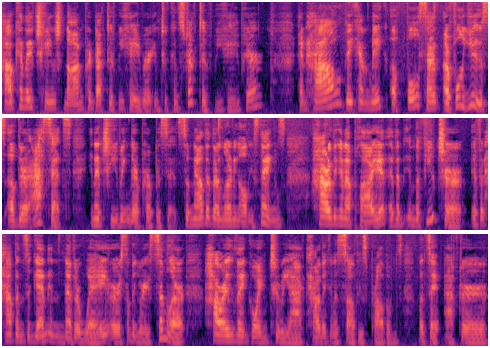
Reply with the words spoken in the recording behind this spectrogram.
How can they change non productive behavior into constructive behavior? and how they can make a full sense a full use of their assets in achieving their purposes. So now that they're learning all these things, how are they going to apply it? And then in the future, if it happens again in another way or something very similar, how are they going to react? How are they going to solve these problems? Let's say after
